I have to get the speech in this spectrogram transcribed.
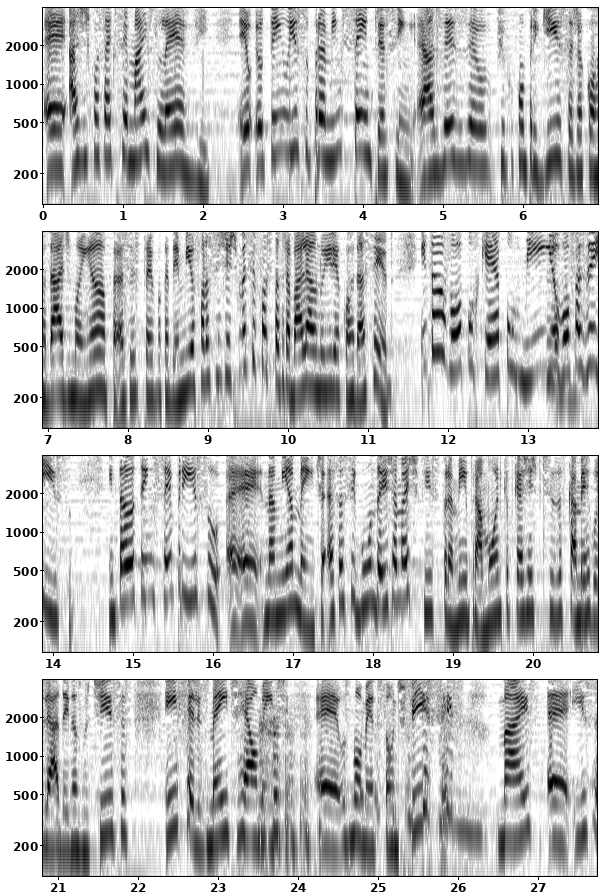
É, a gente consegue ser mais leve eu, eu tenho isso para mim sempre, assim. Às vezes eu fico com preguiça de acordar de manhã, às vezes para ir pra academia. Eu falo assim, gente, mas se fosse para trabalhar, eu não iria acordar cedo? Então eu vou porque é por mim e eu vou fazer isso. Então eu tenho sempre isso é, é na minha mente. Essa segunda aí já é mais difícil para mim, para a Mônica, porque a gente precisa ficar mergulhada aí nas notícias. Infelizmente, realmente, é, os momentos são difíceis, mas é, isso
